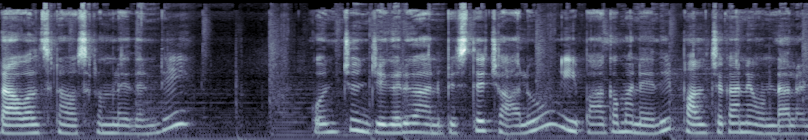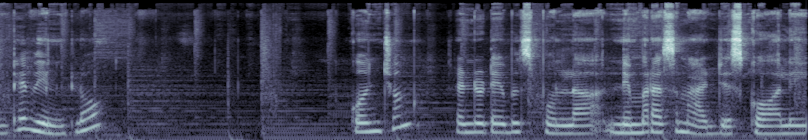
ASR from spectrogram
రావాల్సిన అవసరం లేదండి. కొంచెం జిగరుగా అనిపిస్తే చాలు. ఈ పాకం అనేది పల్చగానే ఉండాలంటే దీంట్లో కొంచెం రెండు టేబుల్ స్పూన్ల నిమ్మరసం యాడ్ చేసుకోవాలి.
